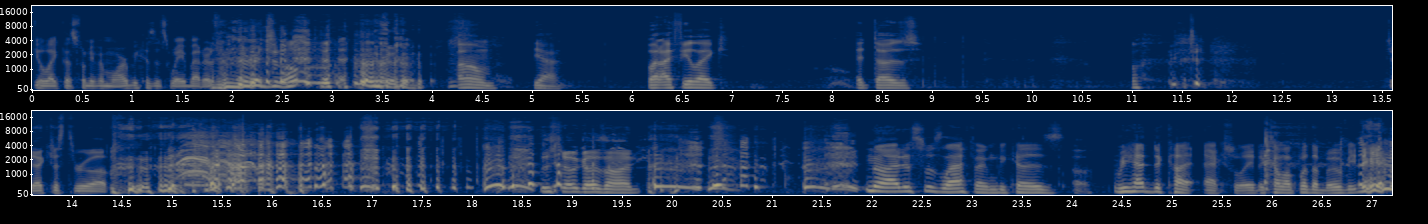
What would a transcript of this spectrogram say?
you'll like this one even more because it's way better than the original. Um, yeah. But I feel like it does. Jack just threw up. the show goes on. no, I just was laughing because we had to cut actually to come up with a movie name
